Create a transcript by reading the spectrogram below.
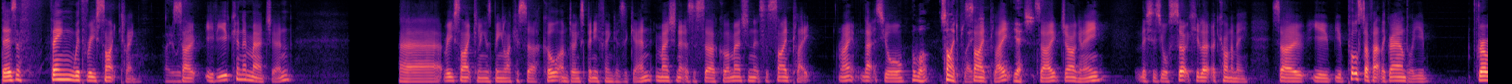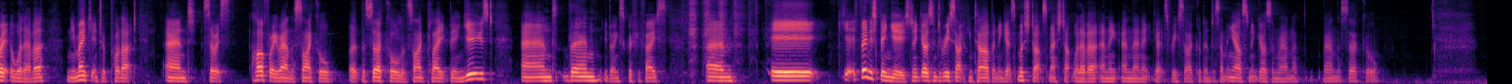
There's a thing with recycling. So if you can imagine uh, recycling as being like a circle, I'm doing spinny fingers again. Imagine it as a circle. Imagine it's a side plate, right? That's your A what? Side plate. Side plate. Yes. So jargony, this is your circular economy. So you you pull stuff out of the ground or you grow it or whatever, and you make it into a product, and so it's halfway around the cycle, uh, the circle of the side plate being used, and then you're doing squiffy face. Um, it finished being used, and it goes into recycling tub, and it gets mushed up, smashed up, whatever, and it- and then it gets recycled into something else, and it goes around the, around the circle.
